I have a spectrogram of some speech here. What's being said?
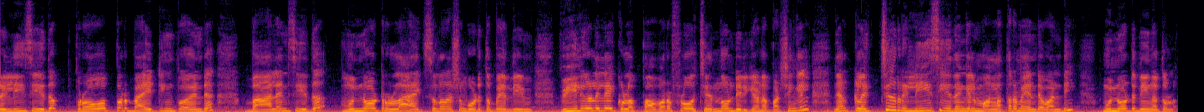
റിലീസ് ചെയ്ത് പ്രോപ്പർ ബൈറ്റിംഗ് പോയിന്റ് ബാലൻസ് ചെയ്ത് മുന്നോട്ടുള്ള ആക്സിലറേഷൻ കൊടുത്തപ്പോൾ എന്ത് ചെയ്യും? വീലുകളിലേക്കുള്ള പവർ ഫ്ലോ ചെന്നുകൊണ്ടിരിക്കുകയാണ് പക്ഷെങ്കിൽ ഞാൻ ക്ലച്ച് റിലീസ് ചെയ്തെങ്കിൽ മാത്രമേ എന്റെ വണ്ടി മുന്നോട്ട് നീങ്ങത്തുള്ളൂ.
